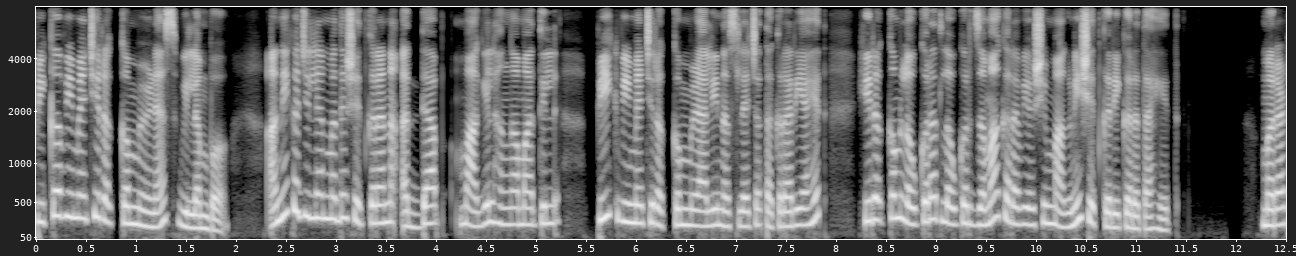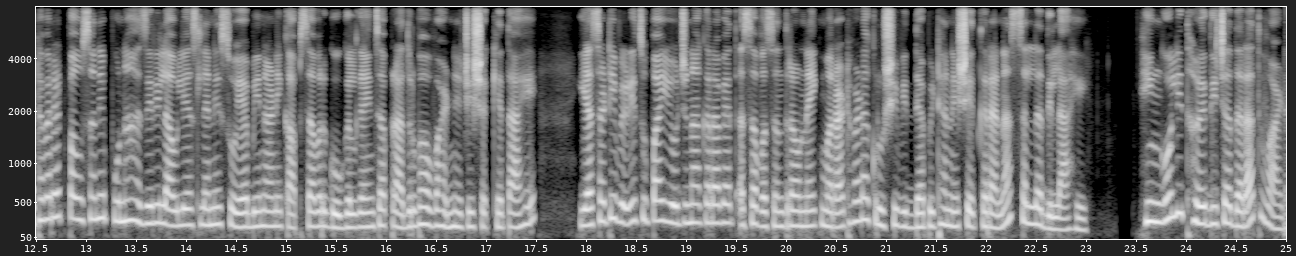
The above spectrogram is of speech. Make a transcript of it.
पीक विम्याची रक्कम मिळण्यास विलंब अनेक जिल्ह्यांमध्ये शेतकऱ्यांना अद्याप मागील हंगामातील पीक विम्याची रक्कम मिळाली नसल्याच्या तक्रारी आहेत. ही रक्कम लवकरात लवकर जमा करावी अशी मागणी शेतकरी करत आहेत. मराठवाड्यात पावसाने पुन्हा हजेरी लावली असल्याने सोयाबीन आणि कापसावर गोगलगाईंचा प्रादुर्भाव वाढण्याची शक्यता आहे. यासाठी वेळीच उपाययोजना कराव्यात असं वसंतराव नाईक मराठवाडा कृषी विद्यापीठाने शेतकऱ्यांना सल्ला दिला आहे. हिंगोलीत हळदीच्या दरात वाढ.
